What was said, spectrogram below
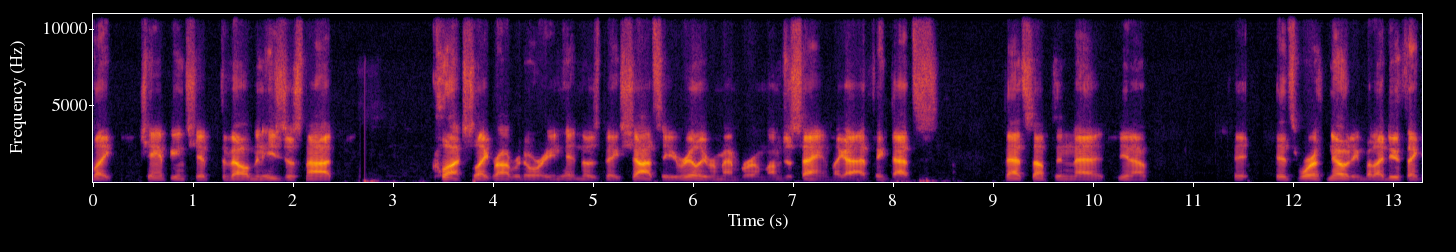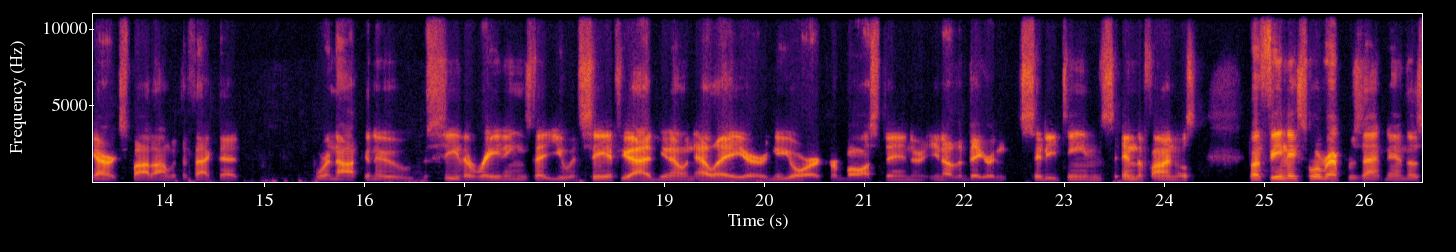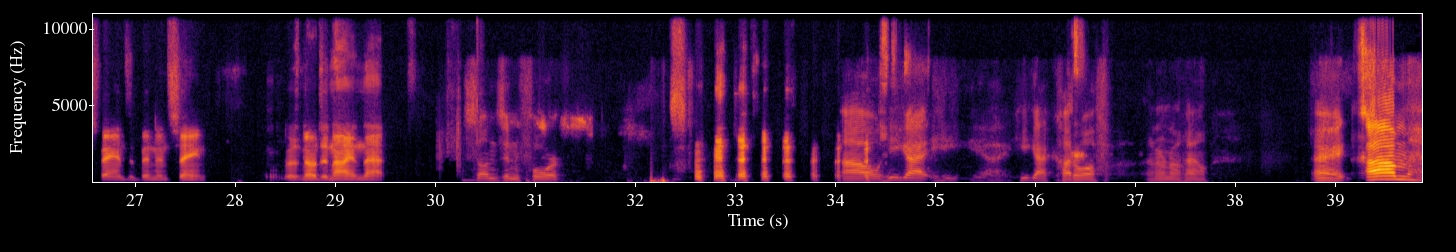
like championship development. He's just not clutch like Robert Horry and hitting those big shots that you really remember him. I'm just saying, like I think that's that's something that you know it, it's worth noting. But I do think Eric's spot on with the fact that we're not going to see the ratings that you would see if you had, you know, in LA or New York or Boston or, you know, the bigger city teams in the finals. But Phoenix will represent, man. Those fans have been insane. There's no denying that. Suns in four. oh, he got he yeah, he got cut off. I don't know how. All right. Um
